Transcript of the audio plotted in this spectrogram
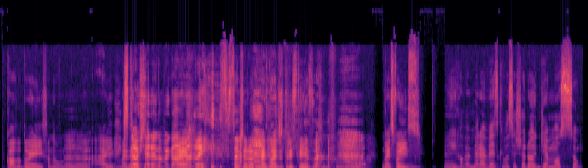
por causa da doença. Não, Uhum. aí, mas Estou é, chorando por causa É. da doença. estou chorando, mas não é de tristeza. mas foi isso. É. E qual foi a primeira vez que você chorou de emoção?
